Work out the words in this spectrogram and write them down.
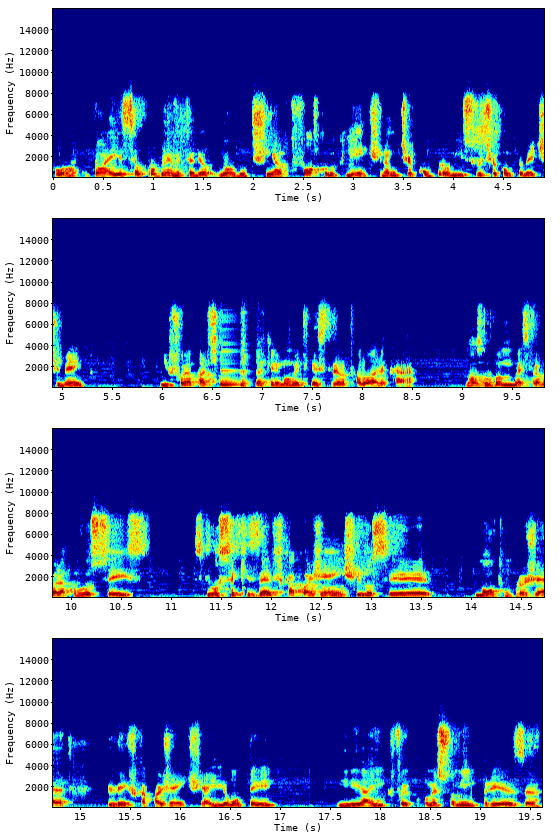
porra, então aí esse é o problema, entendeu? Não, não tinha foco no cliente, né? não tinha compromisso, não tinha comprometimento. E foi a partir daquele momento que a estrela falou: olha, cara, nós não vamos mais trabalhar com vocês. Se você quiser ficar com a gente, você monta um projeto e vem ficar com a gente. E aí eu montei, e aí foi que começou a minha empresa,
